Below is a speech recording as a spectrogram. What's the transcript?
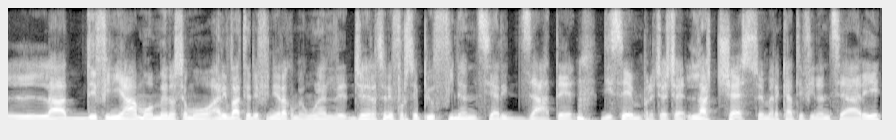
la definiamo, almeno siamo arrivati a definirla come una delle generazioni forse più finanziarizzate mm. di sempre, cioè, cioè, l'accesso ai mercati finanziari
